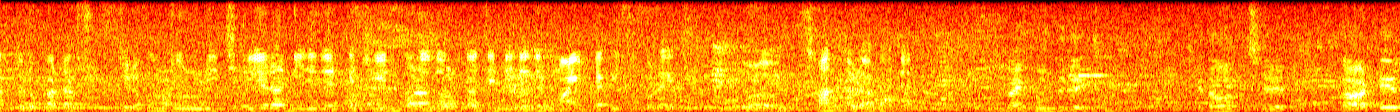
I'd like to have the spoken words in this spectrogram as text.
আত্মরক্ষাটা যেরকম জরুরি, ছেলেরা নিজেদেরকে ট্রেন করা দরকার যে নিজেদের মাইন্ডটাকে কী করে শান্ত রাখা যায়। আমি বলতে চাইছি, সেটা হচ্ছে কার্টের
